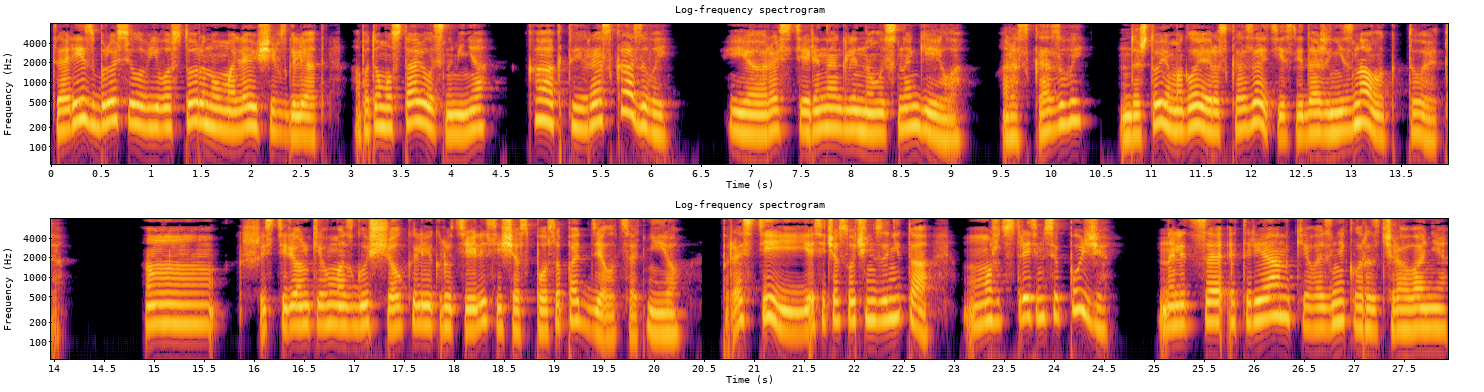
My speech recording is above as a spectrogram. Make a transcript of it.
Тарис бросила в его сторону умоляющий взгляд, а потом уставилась на меня. «Как ты? Рассказывай!» Я растерянно оглянулась на Гейла. «Рассказывай?» Да что я могла ей рассказать, если даже не знала, кто это? Ммм, шестеренки в мозгу щелкали и крутились, ища способ отделаться от нее. «Прости, я сейчас очень занята. Может, встретимся позже?» На лице Этерианки возникло разочарование,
